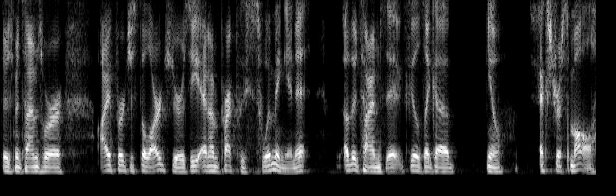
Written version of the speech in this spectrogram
there's been times where I've purchased a large jersey and I'm practically swimming in it. Other times it feels like a you know extra small.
